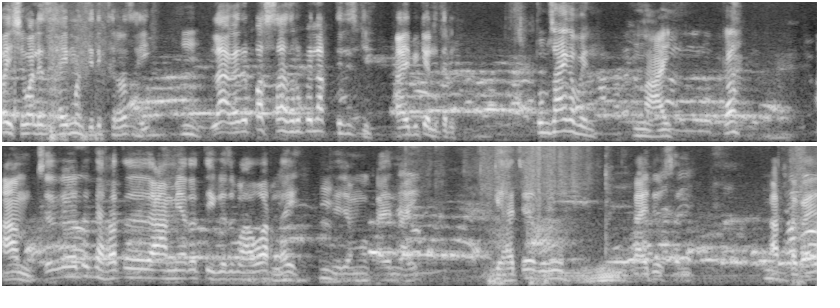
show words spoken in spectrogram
पैसेवाल्याच आहे म्हणते ती खरंच आहे लागायचं पाच सहा हजार रुपये लागतेच की काय बी केलं तरी. तुमचं आहे का बैल नाही. का? आमचं घरात आम्ही आता तिघच भाव वारलाय. त्याच्यामुळे काय नाही. घ्यायचं बघू. काय दिवसांनी. आता काय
